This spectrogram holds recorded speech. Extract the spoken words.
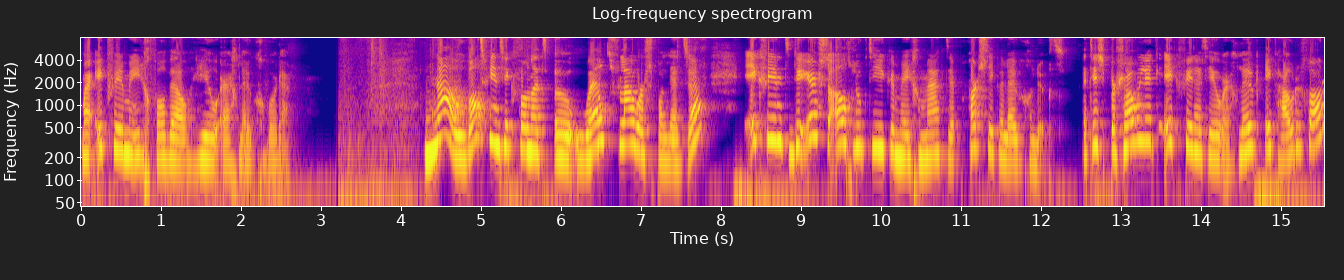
Maar ik vind hem in ieder geval wel heel erg leuk geworden. Nou, wat vind ik van het uh, Wildflowers paletten? Ik vind de eerste ooglook die ik ermee gemaakt heb hartstikke leuk gelukt. Het is persoonlijk, ik vind het heel erg leuk. Ik hou ervan.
